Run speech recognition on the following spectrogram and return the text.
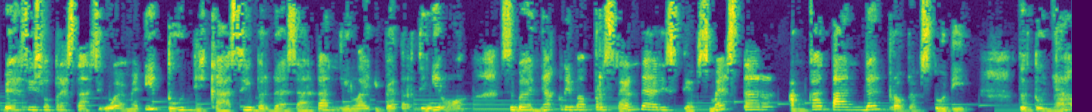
beasiswa prestasi UMN itu dikasih berdasarkan nilai IP tertinggi loh, sebanyak 5% dari setiap semester, angkatan, dan program studi. Tentunya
